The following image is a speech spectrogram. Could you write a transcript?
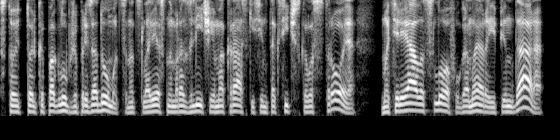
Стоит только поглубже призадуматься над словесным различием окраски синтаксического строя, материала слов у Гомера и Пиндара,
